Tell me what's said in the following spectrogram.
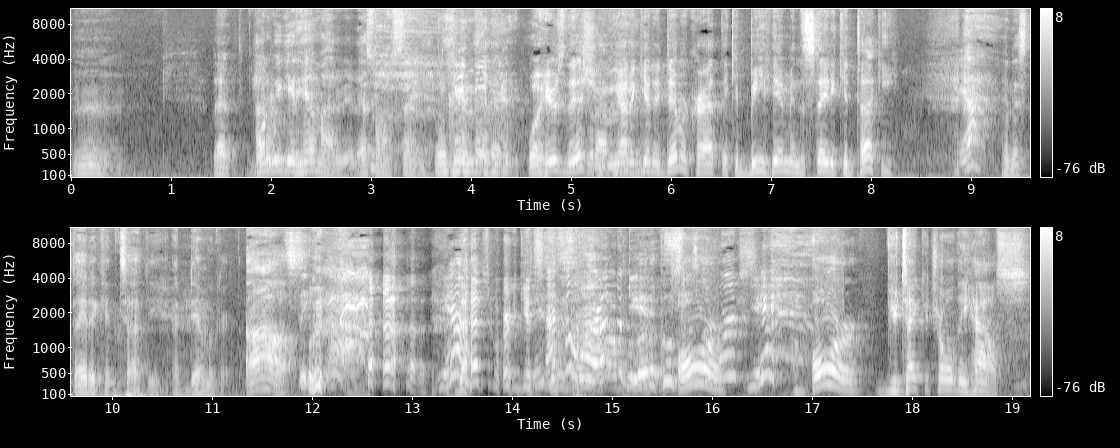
Hmm. That How do we get him out of there? That's what I'm saying. well, here's the issue: what I you got to get a Democrat that can beat him in the state of Kentucky, Yeah. In the state of Kentucky, a Democrat. Oh, see, Yeah. That's where it gets. That's what we're up against. or Yeah. or you take control of the House.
